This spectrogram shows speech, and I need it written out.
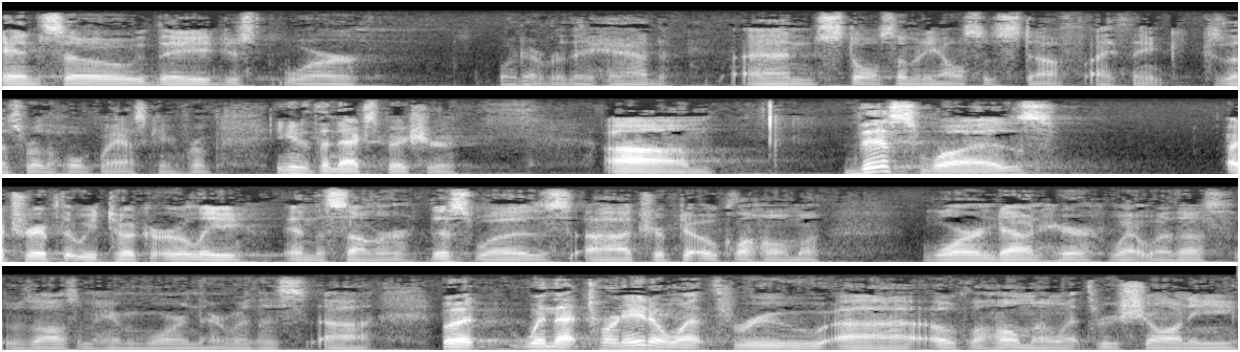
and so they just wore whatever they had and stole somebody else's stuff, I think, because that's where the whole mask came from. You can get the next picture. Um, this was a trip that we took early in the summer. This was a trip to Oklahoma. Warren down here went with us. It was awesome having Warren there with us. Uh, but when that tornado went through uh, Oklahoma, went through Shawnee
